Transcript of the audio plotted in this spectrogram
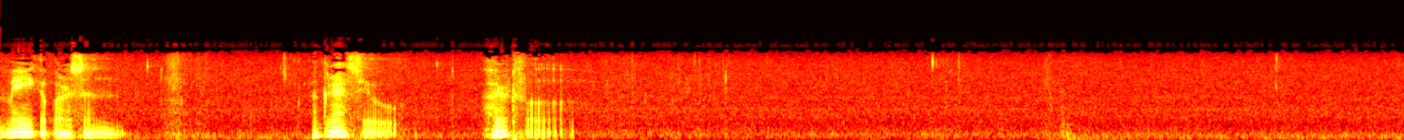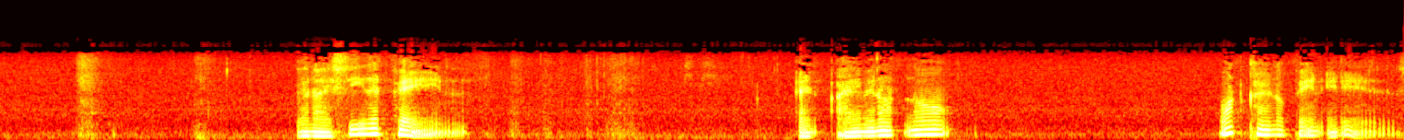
make a person aggressive, hurtful. When I see that pain, and I may not know what kind of pain it is.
